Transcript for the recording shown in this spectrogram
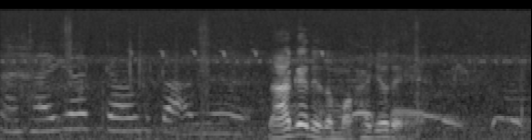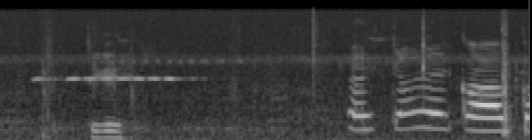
那海椒长大了。那个那个嘛，海椒的。这个。海椒的哥哥。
